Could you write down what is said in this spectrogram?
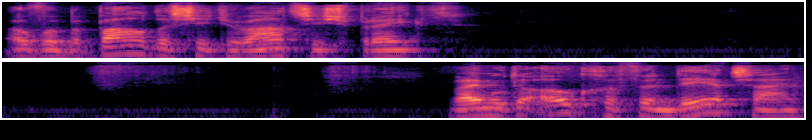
over bepaalde situaties spreekt. Wij moeten ook gefundeerd zijn,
